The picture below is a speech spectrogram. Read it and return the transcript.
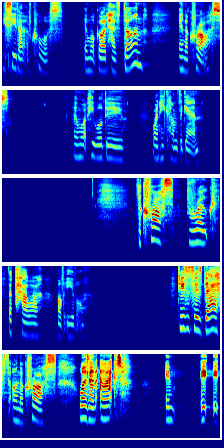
We see that, of course, in what God has done in the cross and what he will do when he comes again. The cross broke the power of evil. Jesus' death on the cross was an act in it, it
